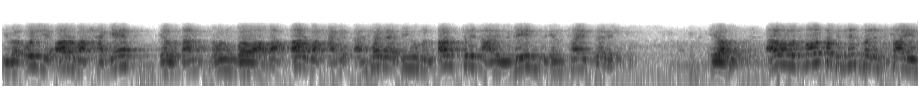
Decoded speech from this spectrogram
يبقى قول لي أربع حاجات يلا تعالوا نقولهم بقى مع بعض. أربع حاجات افرق بيهم ال arteries عن ال veins inside the يلا. أول نقطة بالنسبة لل size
